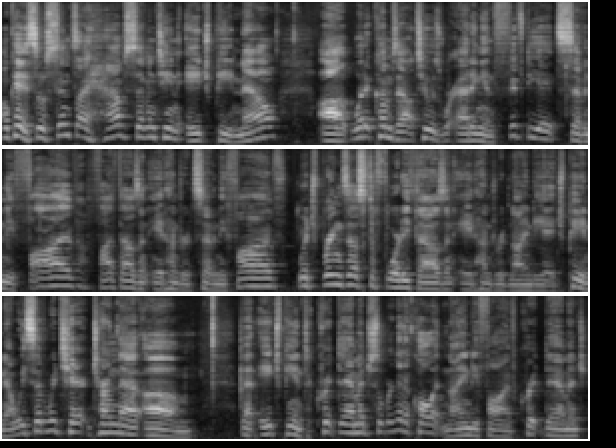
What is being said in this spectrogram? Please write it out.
Okay, so since I have 17 HP now, uh, what it comes out to is we're adding in 5875, 5875, which brings us to 40,890 HP. Now we said we turn that um, that HP into crit damage, so we're going to call it 95 crit damage.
